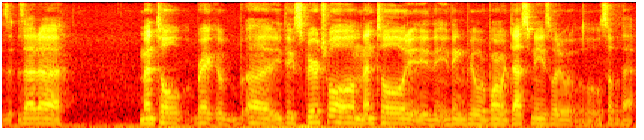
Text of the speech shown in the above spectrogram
is, that a mental break? Uh, uh, you think spiritual, um, mental? You, think- you think people were born with destinies? What, what what's up with that?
